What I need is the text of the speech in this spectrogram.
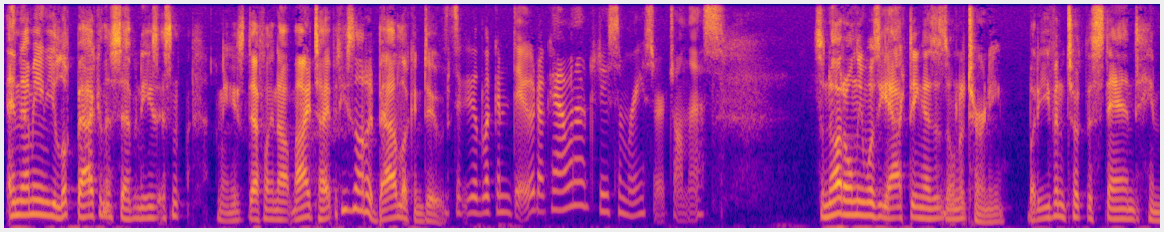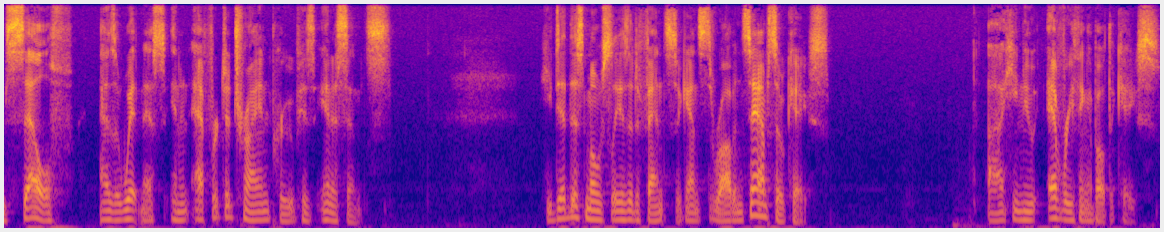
And I mean, you look back in the 70s, isn't I mean, he's definitely not my type, but he's not a bad looking dude. He's a good looking dude. Okay, I'm gonna have to do some research on this. So not only was he acting as his own attorney, but even took the stand himself as a witness in an effort to try and prove his innocence. He did this mostly as a defense against the Robin Samsoe case. Uh, he knew everything about the case.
